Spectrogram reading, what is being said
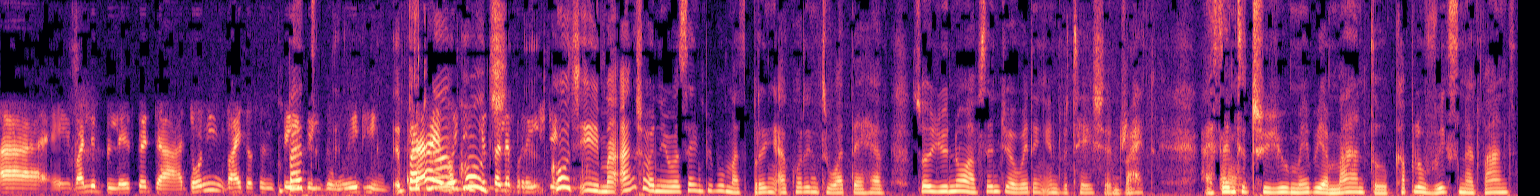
Uh, blessed. Uh, don't invite us and say but, there's a wedding. But now, coach, coach Ima, when you were saying people must bring according to what they have. So you know, I've sent you a wedding invitation, right? I sent oh. it to you maybe a month or a couple of weeks in advance.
